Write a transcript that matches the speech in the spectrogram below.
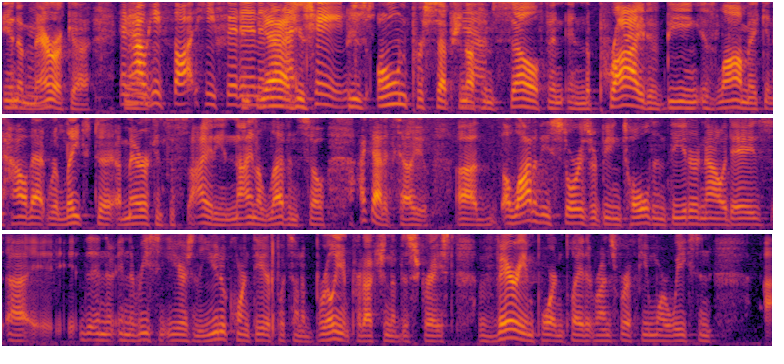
in America. Mm-hmm. And, how he thought he fit in, and yeah, that his, changed. his own perception of himself and, and the pride of being Islamic and how that relates to American society and 9 11. So I got to tell you, uh, a lot of these stories are being told in theater nowadays uh, in, the, in the recent years, and the Unicorn Theater puts on a brilliant production of Disgraced, a very important play that runs for a few more weeks. And I,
